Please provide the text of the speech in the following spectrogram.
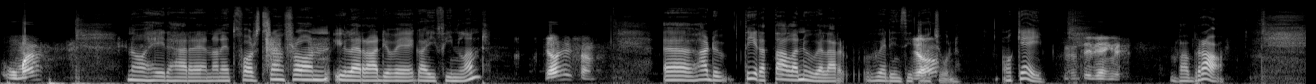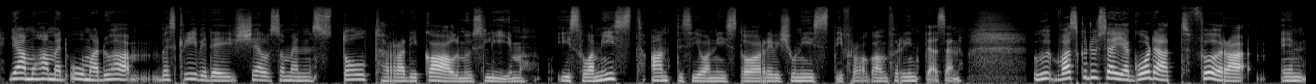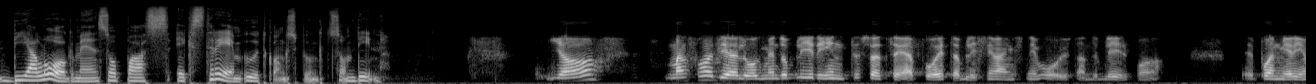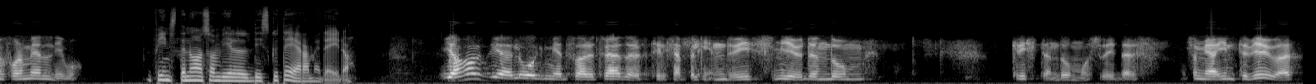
Omar? Nå, hej, det här är Nanette Forsström från Yle Radio Vega i Finland. Ja, hejsan. Uh, har du tid att tala nu eller hur är din situation? Ja. Okej. Okay. tillgänglig. Vad bra. Ja, Mohammed Omar, du har beskrivit dig själv som en stolt radikal muslim, islamist, antisionist och revisionist i fråga om förintelsen. Vad skulle du säga, går det att föra en dialog med en så pass extrem utgångspunkt som din? Ja, man får ha dialog men då blir det inte så att säga på etablissemangsnivå utan det blir på, eh, på en mer informell nivå. Finns det någon som vill diskutera med dig då? Jag har dialog med företrädare för till exempel hinduism, judendom, kristendom och så vidare. Som jag intervjuar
